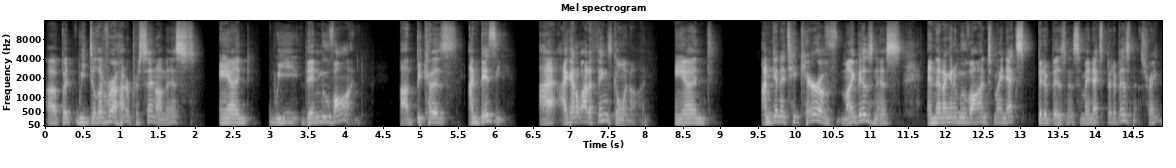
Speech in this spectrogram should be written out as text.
Uh, but we deliver 100% on this and we then move on uh, because I'm busy. I, I got a lot of things going on and I'm going to take care of my business and then I'm going to move on to my next bit of business and my next bit of business, right?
